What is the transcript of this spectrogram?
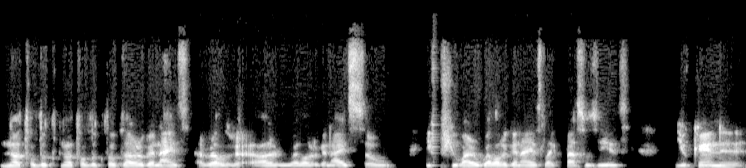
not all the not all the clubs are organized are well are well organized so if you are well organized like Paços is you can uh,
